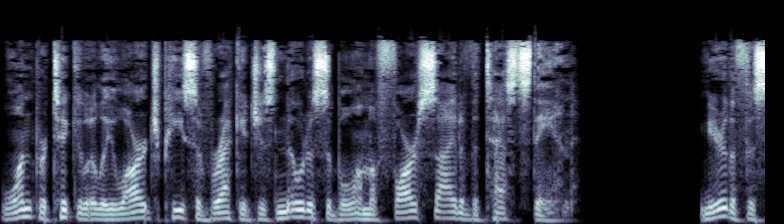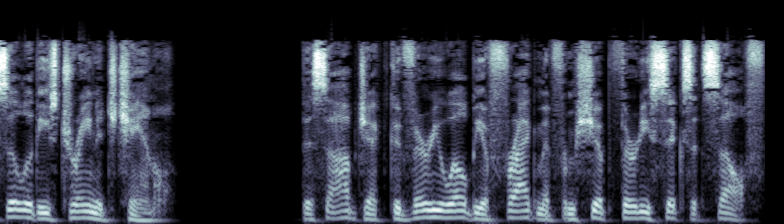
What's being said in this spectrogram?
One particularly large piece of wreckage is noticeable on the far side of the test stand, near the facility's drainage channel. This object could very well be a fragment from Ship 36 itself.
